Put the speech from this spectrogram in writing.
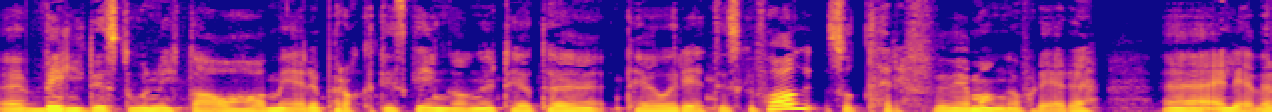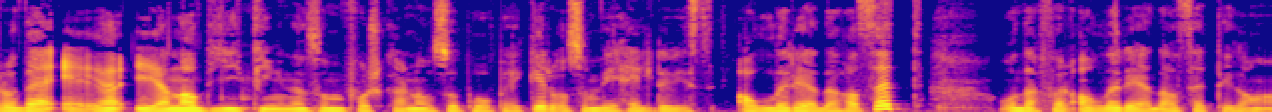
veldig stor nytte av å ha mer praktiske innganger til te teoretiske fag, så treffer vi mange flere eh, elever. Og det er en av de tingene som forskerne også påpeker, og som vi heldigvis allerede har sett, og derfor allerede har i gang,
